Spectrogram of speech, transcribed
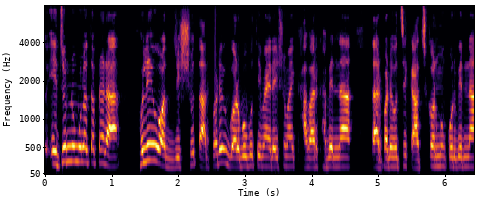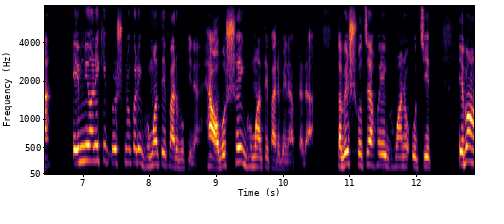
তো এর জন্য মূলত আপনারা হলেও অদৃশ্য, তারপরেও গর্ভবতী মায়ের এই সময় খাবার খাবেন না, তারপরে হচ্ছে কাজকর্ম করবেন না এমনি অনেকে প্রশ্ন করে, ঘুমাতে পারব কিনা? হ্যাঁ অবশ্যই ঘুমাতে পারবেন আপনারা। তবে সোজা হয়ে ঘুমানো উচিত। এবং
